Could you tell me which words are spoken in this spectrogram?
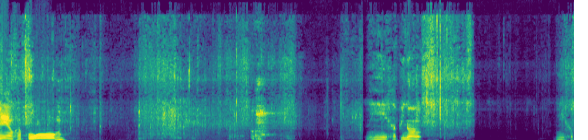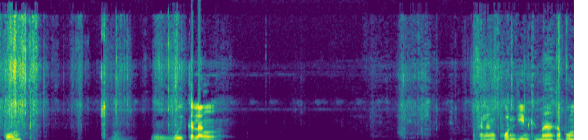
แล้วครับผม นี่ครับพี่น้อง นี่ครับผมอุ้ยกำลังกำลังพ่นดินขึ้นมากครับผม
